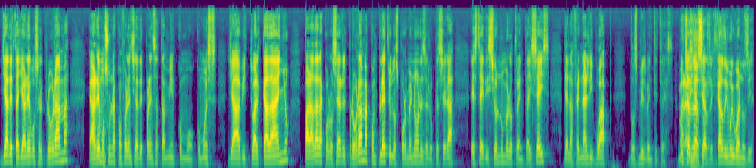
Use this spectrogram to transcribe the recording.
Ya detallaremos el programa. Haremos una conferencia de prensa también, como, como es ya habitual cada año, para dar a conocer el programa completo y los pormenores de lo que será esta edición número 36 de la FENALI WAP 2023. Muchas gracias, Ricardo, y muy buenos días.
